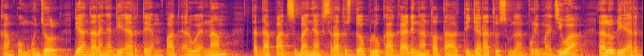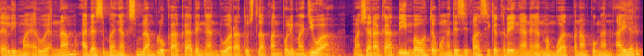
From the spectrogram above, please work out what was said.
kampung muncul. Di antaranya di RT 4 RW 6 terdapat sebanyak 120 KK dengan total 395 jiwa. Lalu di RT 5 RW 6 ada sebanyak 90 KK dengan 285 jiwa. Masyarakat diimbau untuk mengantisipasi kekeringan dengan membuat penampungan air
